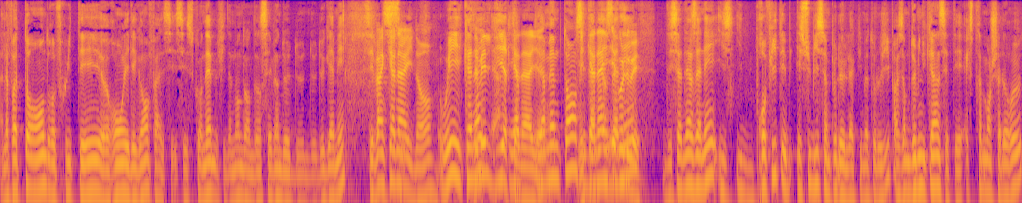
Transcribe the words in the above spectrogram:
à la fois tendre, fruité, rond, élégant. Enfin, c'est c'est ce qu'on aime finalement dans, dans ces vins de, de, de, de Gamay. C'est vin canaille, non? Oui, canaille. aimez le dire, canaille. Et en même temps, Mais ces canaille années, évolué. Des ces dernières années, ils, ils profitent et, et subissent un peu le- la climatologie. Par exemple, 2015, c'était extrêmement chaleureux,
